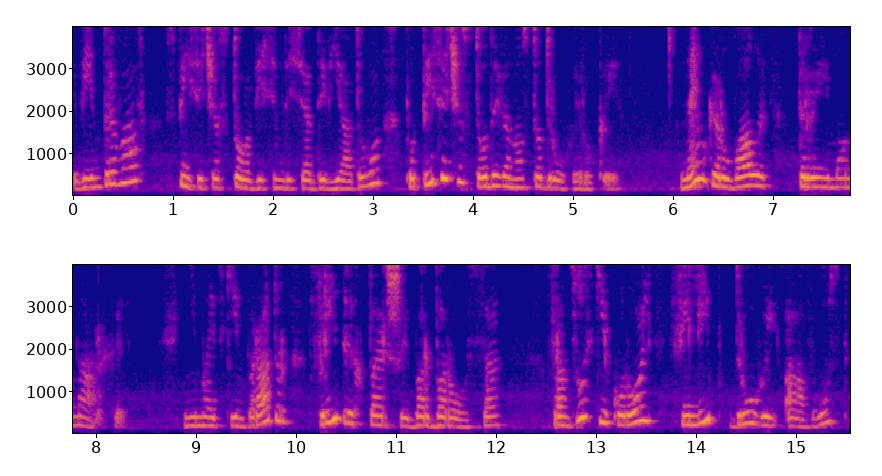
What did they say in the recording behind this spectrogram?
Він тривав з 1189 по 1192 роки. Ним керували три монархи: німецький імператор Фрідрих І Барбаросса, французький король Філіп II Август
